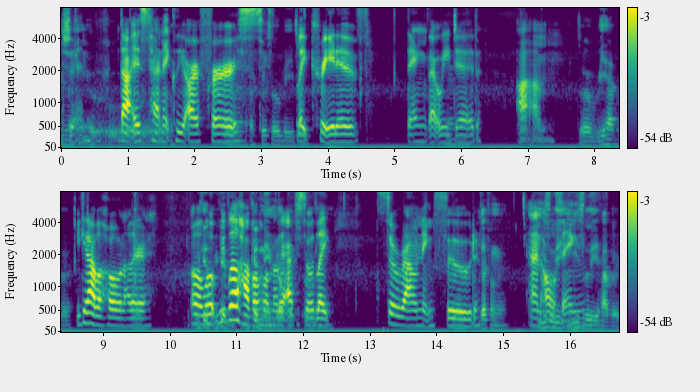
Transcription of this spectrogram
did you mention. That is technically our Yeah, our first first like creative thing that we Yeah. did. Um, so we have a you could have a whole nother. Oh, could- well, we we could- will have a whole name nother episode so- like surrounding food definitely and easily, all things easily have a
